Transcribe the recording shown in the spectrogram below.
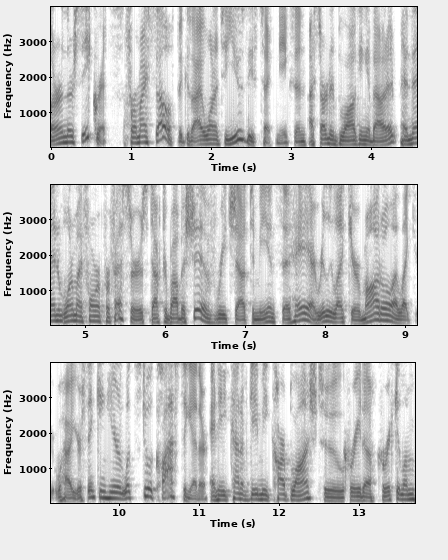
learn their secrets for myself because I wanted to use these techniques. And I started blogging about it. And then one of my former professors, Dr. Baba Shiv, reached out to me and said, Hey, I really like your model. I like your, how you're thinking here. Let's do a class together. And he kind of gave me carte blanche to create a curriculum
